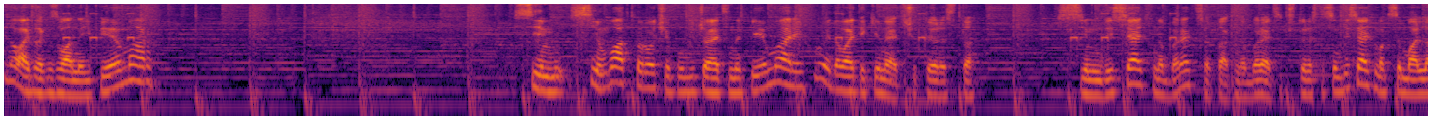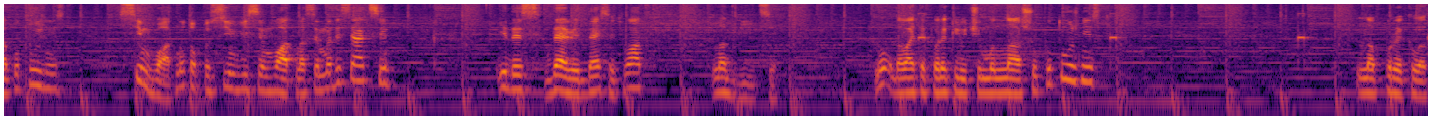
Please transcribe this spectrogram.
Давайте так званий PMR. 7, 7 Вт, коротше, виходить на PMR. Ну і давайте кінець 470 набереться. Так, набереться 470, максимальна потужність. 7 Вт. Ну тобто 7-8 Вт на 70 і десь 9-10 Вт на двійці. Ну, давайте переключимо нашу потужність. Наприклад,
